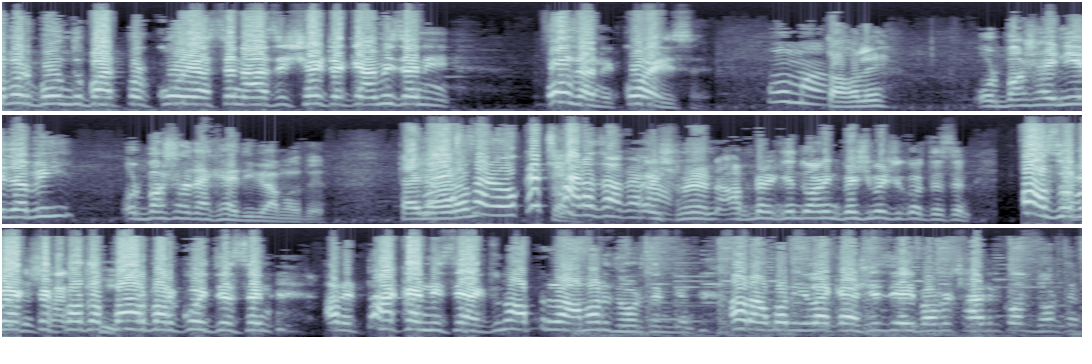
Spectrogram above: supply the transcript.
আমার বন্ধু বাটপর কই আছে না আছে সেটাকে আমি জানি। ও জানে কই আছে? ও তাহলে ওর বাসায় নিয়ে যাবি? ওর বাসা দেখাই দিবি আমাদের। তাই না ম্যাডাম স্যার ওকে ছাড়া যাবে না। শুনেন আপনারা কিন্তু অনেক বেশি বেশি করতেছেন। আজব একটা কথা বারবার কইতেছেন আরে টাকা নিছে একজন আপনারা আমার ধরতেন কেন? আর আমার এলাকায় এসে যে এইভাবে শাড়ির কল ধরতেন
